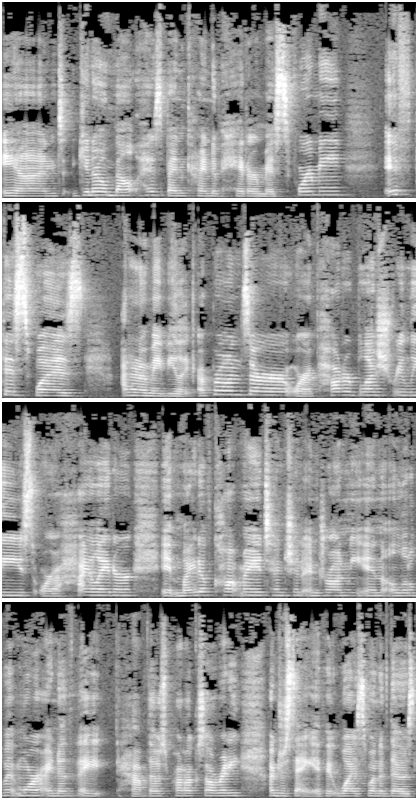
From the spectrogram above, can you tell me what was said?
And, you know, Melt has been kind of hit or miss for me. If this was, I don't know, maybe like a bronzer or a powder blush release or a highlighter, it might have caught my attention and drawn me in a little bit more. I know that they have those products already. I'm just saying, if it was one of those,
